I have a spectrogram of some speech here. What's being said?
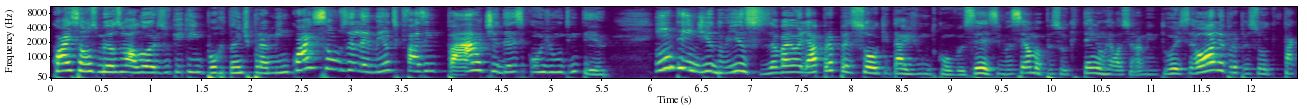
quais são os meus valores, o que é importante para mim, quais são os elementos que fazem parte desse conjunto inteiro. Entendido isso, você vai olhar para a pessoa que está junto com você. Se você é uma pessoa que tem um relacionamento hoje, você olha para a pessoa que está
